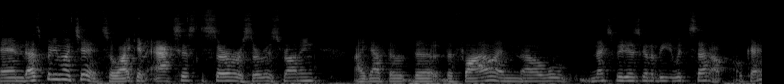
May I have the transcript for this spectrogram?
And that's pretty much it. So I can access the server, service running, I got the, the, the file and uh, we'll, next video is going to be with setup, okay?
